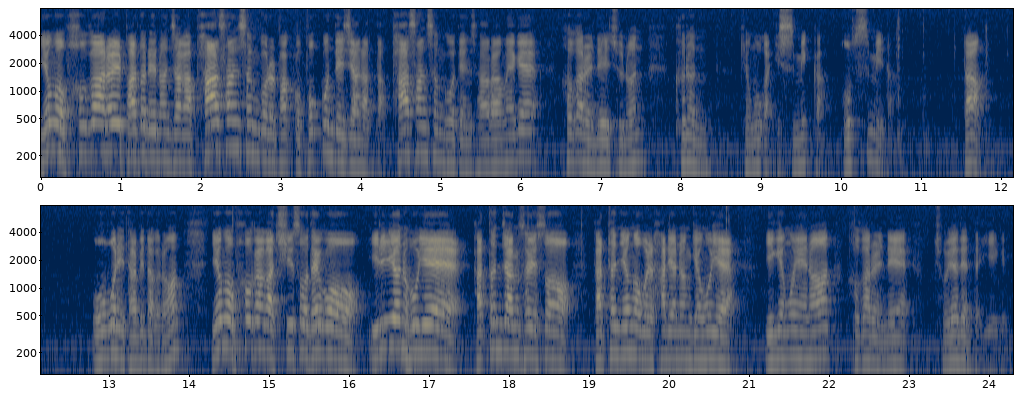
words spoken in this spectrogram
영업 허가를 받으려는 자가 파산 선고를 받고 복권되지 않았다. 파산 선고된 사람에게 허가를 내주는 그런 경우가 있습니까? 없습니다. 다음 5번이 답이다 그럼 영업 허가가 취소되고 1년 후에 같은 장소에서 같은 영업을 하려는 경우에 이 경우에는 허가를 내줘야 된다 이 얘기입니다.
